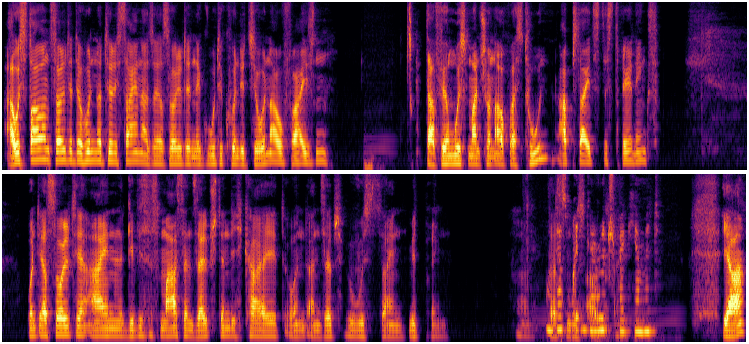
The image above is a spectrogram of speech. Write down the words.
Ausdauernd sollte der Hund natürlich sein, also er sollte eine gute Kondition aufweisen. Dafür muss man schon auch was tun, abseits des Trainings. Und er sollte ein gewisses Maß an Selbstständigkeit und an Selbstbewusstsein mitbringen. Und das, das bringt der Ridgeback ja mit. Ja,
